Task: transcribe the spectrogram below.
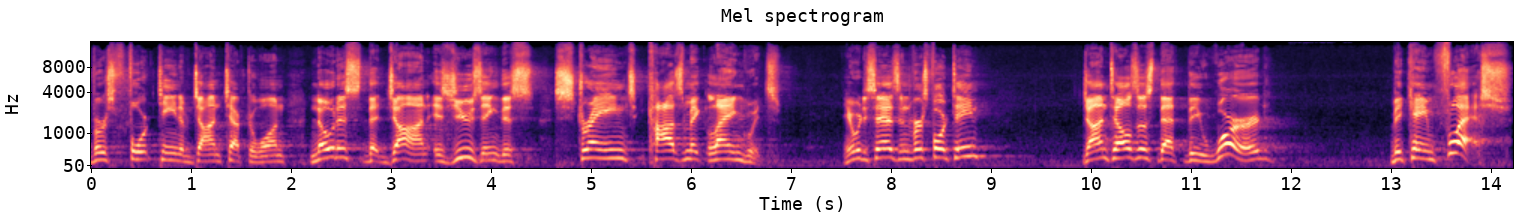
verse 14 of John chapter 1, notice that John is using this strange cosmic language. Hear what he says in verse 14? John tells us that the Word became flesh.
